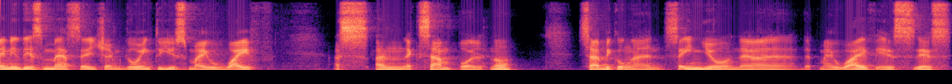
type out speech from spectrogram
And in this message, I'm going to use my wife as an example, no? Sabi ko nga sa inyo na that my wife is is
